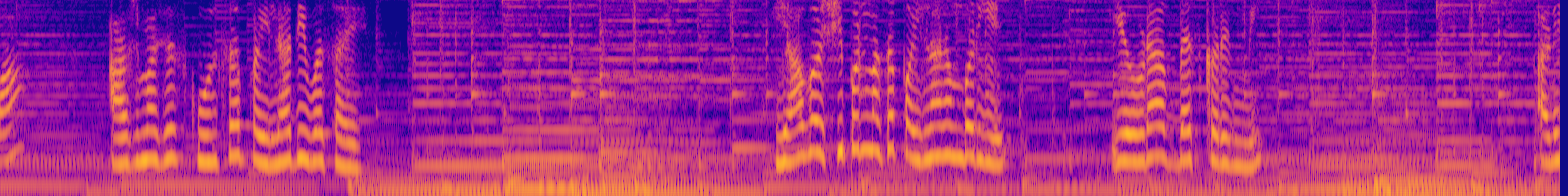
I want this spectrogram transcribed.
मम्मा आज माझ्या स्कूलचा पहिला दिवस आहे. या वर्षी पण माझा पहिला नंबर येईल. एवढा अभ्यास करेन मी. आणि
